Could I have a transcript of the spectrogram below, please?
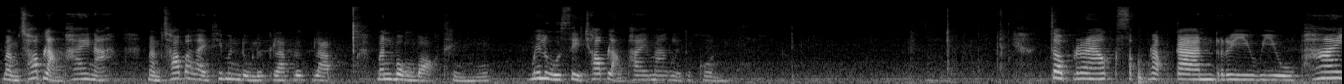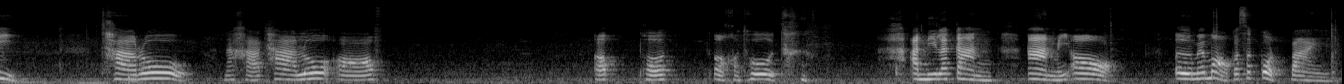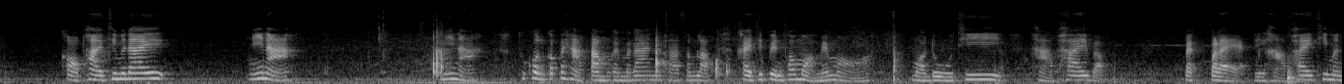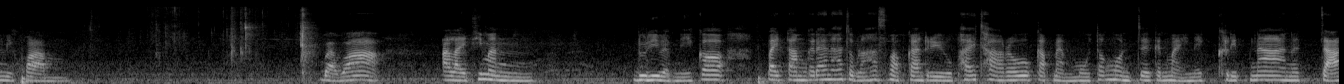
แหม่มชอบหลังไพ่นะแหม่มชอบอะไรที่มันดูลึกลับลึกลับ มันบ่งบอกถึงไม่รู้สิ ชอบหลังไพ่มากเลยทุกคน จบแล้วสำหรับการรีวิวไพ่ ทาโร่นะคะทาโร่ออฟออฟพอออขอโทษ อันนี้ละกันอ่านไม่ออก เออแม่หมอก็สะกดไป ขออภัยที่ไม่ได้ นี่นะ นี่นะ ทุกคนก็ไปหาตำกันมาได้นะจ๊ะสำหรับใครที่เป็นพ่อหมอแม่หมอ หมอดูที่หาไพ่แบบแปลกๆหรือหาไพ่ที่มันมีความ แบบว่า อะไรที่มันดูดีแบบนี้ก็ไปตามก็ได้นะคะจบแล้วค่ะสำหรับการรีวิวไพ่ทาโร่กับแหม่มมูต้องมนเจอกันใหม่ในคลิปหน้านะจ๊ะ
